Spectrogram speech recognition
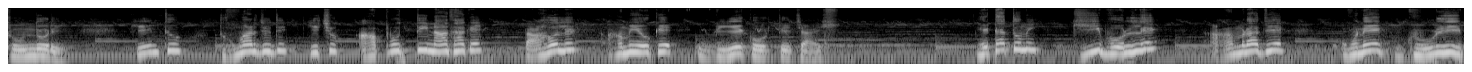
সুন্দরী। কিন্তু তোমার যদি কিছু আপত্তি না থাকে, তাহলে আমি ওকে বিয়ে করতে চাই। এটা তুমি কি বললে? আমরা যে অনেক গরিব।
